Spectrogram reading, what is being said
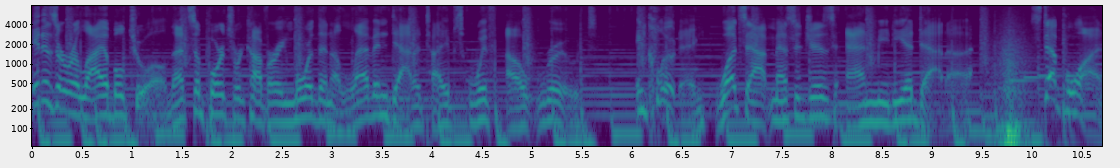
It is a reliable tool that supports recovering more than 11 data types without root, including WhatsApp messages and media data. Step 1.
